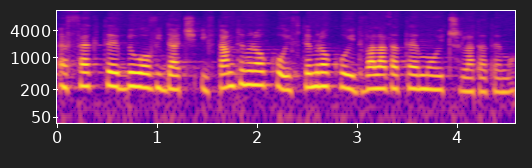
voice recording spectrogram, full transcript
efekty było widać i w tamtym roku, i w tym roku, i dwa lata temu, i trzy lata temu.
